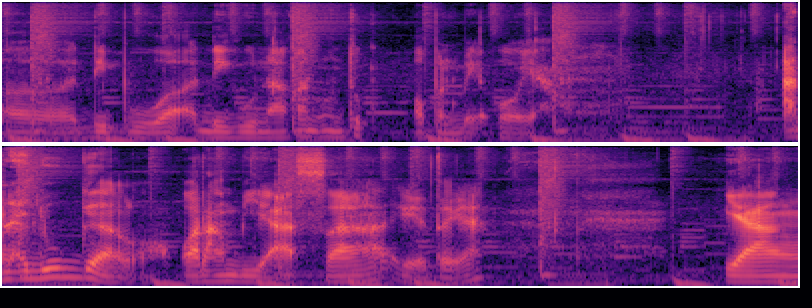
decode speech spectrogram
uh, dibuat digunakan untuk open BO ya. Ada juga loh orang biasa gitu ya yang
